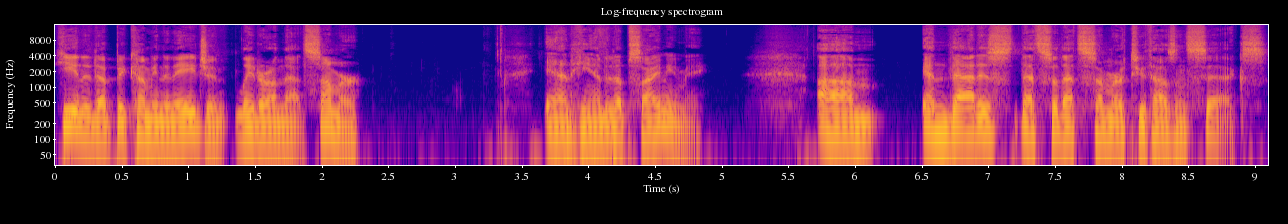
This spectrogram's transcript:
he ended up becoming an agent later on that summer and he ended up signing me. Um, and that is, that's, so that's summer of 2006.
